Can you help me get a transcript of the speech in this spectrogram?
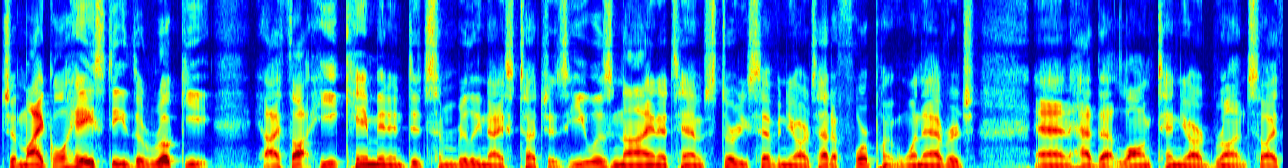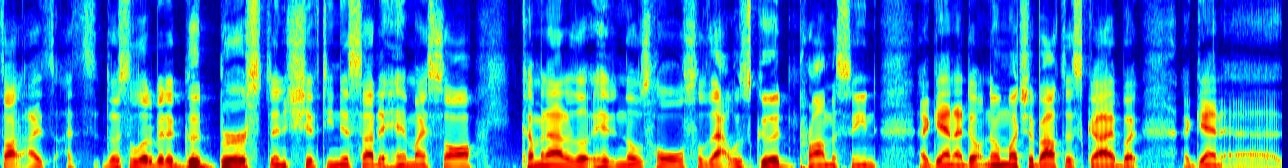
JaMycal Hasty, the rookie, I thought he came in and did some really nice touches. He was nine attempts, 37 yards, had a 4.1 average, and had that long 10 yard run. So I thought I, I, there's a little bit of good burst and shiftiness out of him. I saw coming out of the, hitting those holes, so that was good, promising. Again, I don't know much about this guy, but again, uh,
